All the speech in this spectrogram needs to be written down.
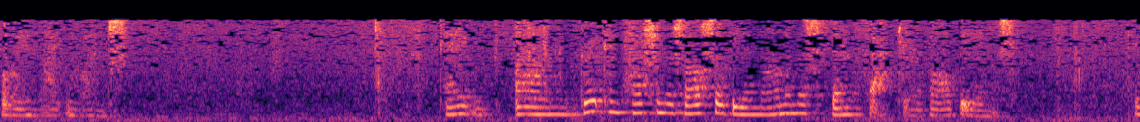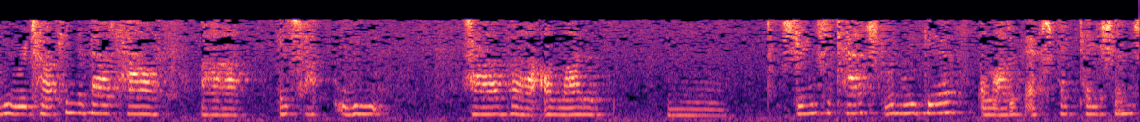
fully enlightened ones. Okay, um, great compassion is also the anonymous benefactor of all beings. We were talking about how uh, it's we have uh, a lot of um, strings attached when we give, a lot of expectations.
